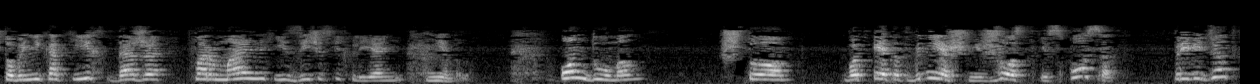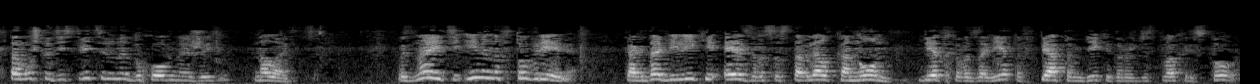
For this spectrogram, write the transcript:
чтобы никаких даже формальных языческих влияний не было. Он думал, что вот этот внешний жесткий способ приведет к тому, что действительно духовная жизнь наладится. Вы знаете, именно в то время, когда великий Эзра составлял канон Ветхого Завета в V веке до Рождества Христова,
